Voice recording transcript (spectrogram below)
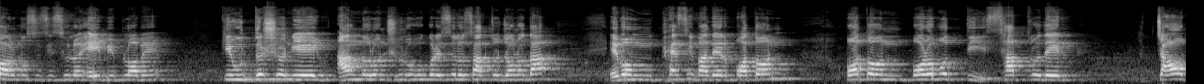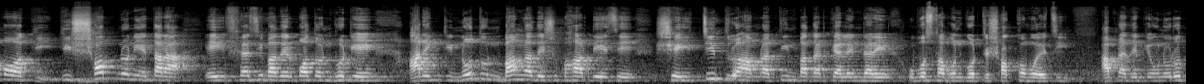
কর্মসূচি ছিল এই বিপ্লবে? কি উদ্দেশ্য নিয়ে এই আন্দোলন শুরু করেছিল ছাত্র জনতা এবং ফ্যাসিবাদের পতন? পতন পরবর্তী ছাত্রদের চাওয়া পাওয়া কি? কি স্বপ্ন নিয়ে তারা এই ফ্যাসিবাদের পতন ঘটিয়ে আরেকটি নতুন বাংলাদেশ উপহার দিয়েছে, সেই চিত্র আমরা তিন পাতার ক্যালেন্ডারে উপস্থাপন করতে সক্ষম হয়েছি। আপনাদেরকে অনুরোধ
